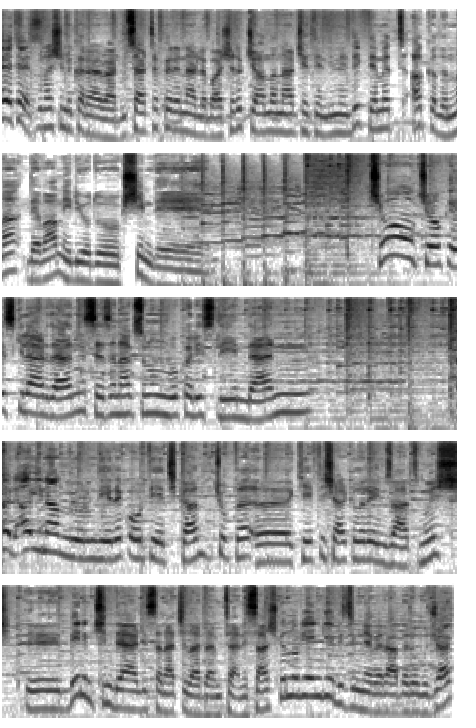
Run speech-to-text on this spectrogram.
Evet evet buna şimdi karar verdim. Sertab Erener'le başladık. Candan Erçetin dinledik. Demet Akalın'la devam ediyorduk. Şimdi... Çok çok eskilerden Sezen Aksu'nun vokalistliğinden öyle ay inanmıyorum diyerek ortaya çıkan çok da e, keyifli şarkılara imza atmış. E, benim için değerli sanatçılardan bir tanesi. Aşkın Nur Yenge bizimle beraber olacak.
